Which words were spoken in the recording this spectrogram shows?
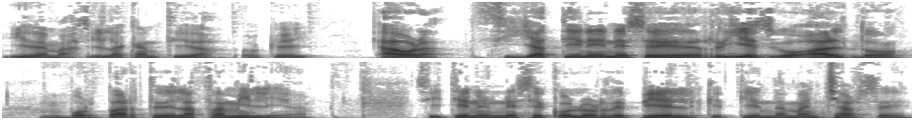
y demás, y la cantidad, ¿ok? Ahora, si ya tienen ese riesgo alto por parte de la familia, si tienen ese color de piel que tiende a mancharse,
